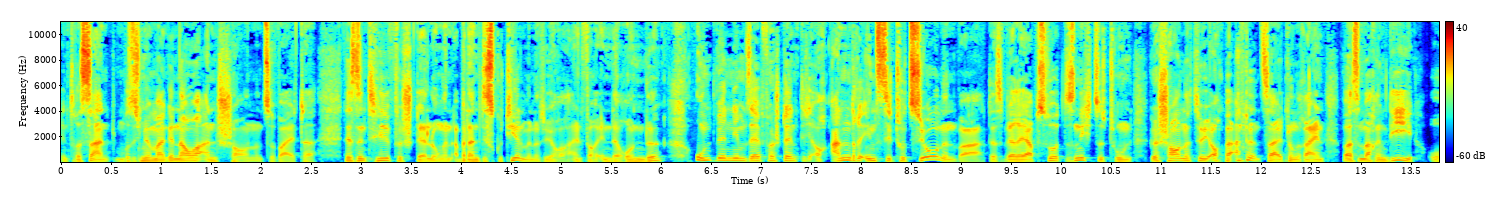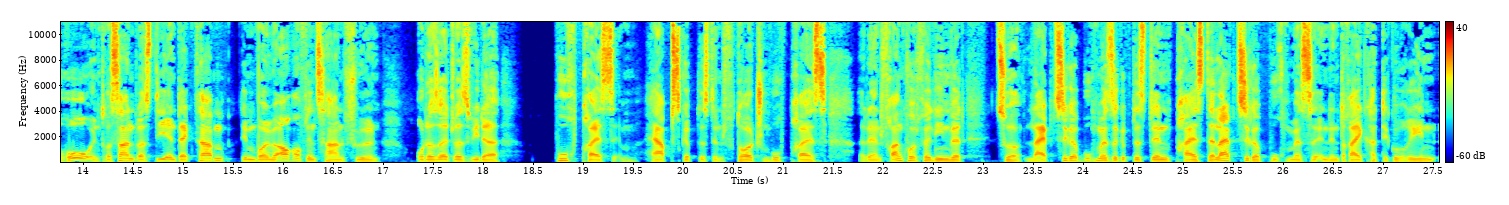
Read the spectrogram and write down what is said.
interessant, muss ich mir mal genauer anschauen und so weiter. Das sind Hilfestellungen, aber dann diskutieren wir natürlich auch einfach in der Runde und wir nehmen selbstverständlich auch andere Institutionen wahr. Das wäre ja absurd, das nicht zu tun. Wir schauen natürlich auch bei anderen Zeitungen rein. Was machen die? Oho, interessant, was die entdeckt haben. Dem wollen wir auch auf den Zahn fühlen. Oder so etwas wie der Buchpreis. Im Herbst gibt es den deutschen Buchpreis, der in Frankfurt verliehen wird. Zur Leipziger Buchmesse gibt es den Preis der Leipziger Buchmesse in den drei Kategorien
